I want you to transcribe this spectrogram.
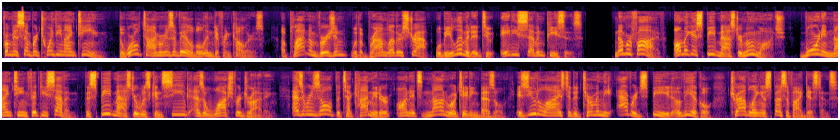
From December 2019, the World Timer is available in different colors. A platinum version with a brown leather strap will be limited to 87 pieces. Number 5. Omega Speedmaster Moonwatch. Born in 1957, the Speedmaster was conceived as a watch for driving. As a result, the tachometer on its non-rotating bezel is utilized to determine the average speed of a vehicle traveling a specified distance.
